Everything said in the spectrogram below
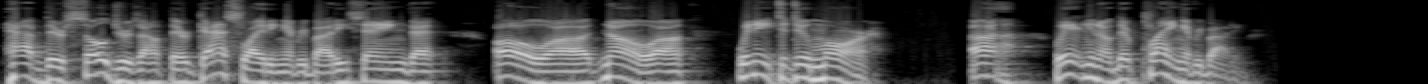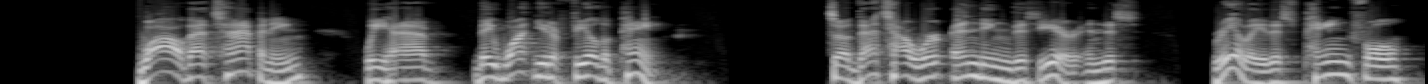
have their soldiers out there gaslighting everybody, saying that, oh, uh, no, uh, we need to do more. Uh, we, you know, they're playing everybody. While that's happening, we have, they want you to feel the pain. So that's how we're ending this year in this really this painful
